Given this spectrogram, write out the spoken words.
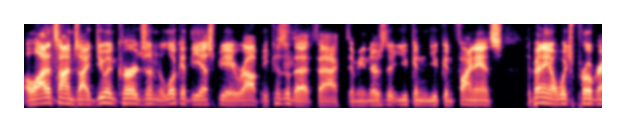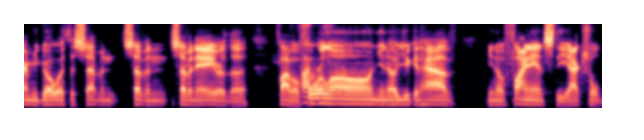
a lot of times I do encourage them to look at the SBA route because of that fact. I mean, there's that you can you can finance depending on which program you go with the seven seven seven A or the 504 504. loan. You know, you could have you know finance the actual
